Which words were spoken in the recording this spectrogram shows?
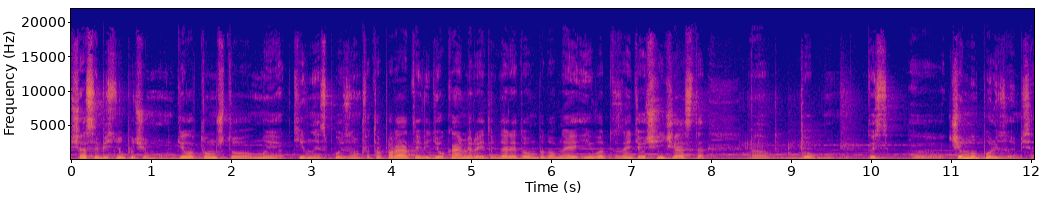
Сейчас э, объясню почему. Дело в том, что мы активно используем фотоаппараты, видеокамеры и так далее и тому подобное. И вот, знаете, очень часто, э, то есть, э, чем мы пользуемся?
